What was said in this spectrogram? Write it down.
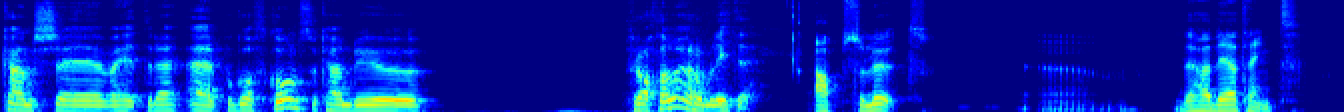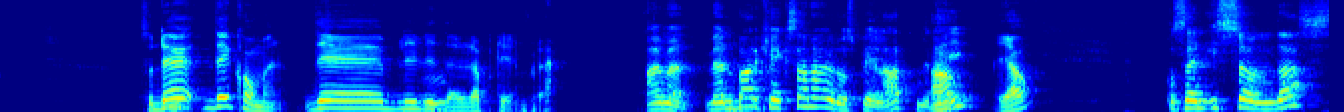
kanske, vad heter det, är på Gothcon så kan du ju prata med dem lite. Absolut. Eh, det hade jag tänkt. Så det, det kommer. Det blir vidare rapportering på det. Jajamän, men Barkhäxan har jag då spelat med Ja, dig. ja. Och sen i söndags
